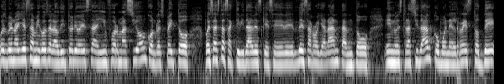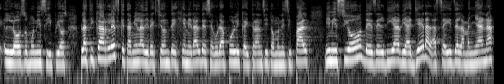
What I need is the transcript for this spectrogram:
Pues bueno, ahí está amigos del auditorio esta información con respecto pues a estas actividades que se desarrollarán tanto en nuestra ciudad como en el resto de los municipios. Platicarles que también la Dirección de General de Seguridad Pública y Tránsito Municipal inició desde el día de ayer a las 6 de la mañana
